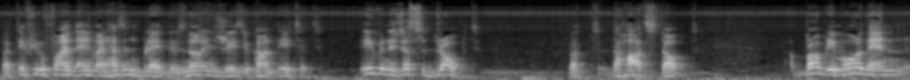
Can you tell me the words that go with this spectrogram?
But if you find the animal hasn't bled, there's no injuries, you can't eat it. Even it just dropped. But the heart stopped. Probably more than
